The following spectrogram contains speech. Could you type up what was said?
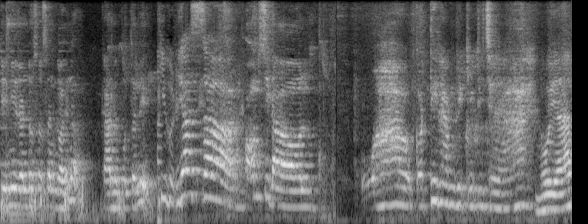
तिमी रन्डो शोषणको होइन कालो पुतली? Yes sir come sit down wow कति राम्री केटी छ यार। हो यार।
